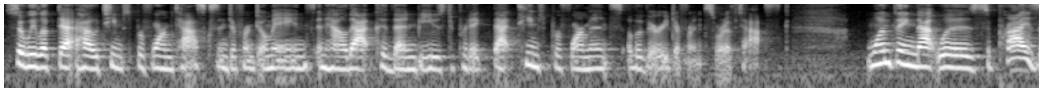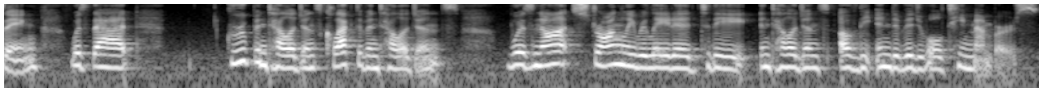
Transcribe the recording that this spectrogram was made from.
So we looked at how teams perform tasks in different domains and how that could then be used to predict that team's performance of a very different sort of task. One thing that was surprising was that group intelligence, collective intelligence, was not strongly related to the intelligence of the individual team members.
